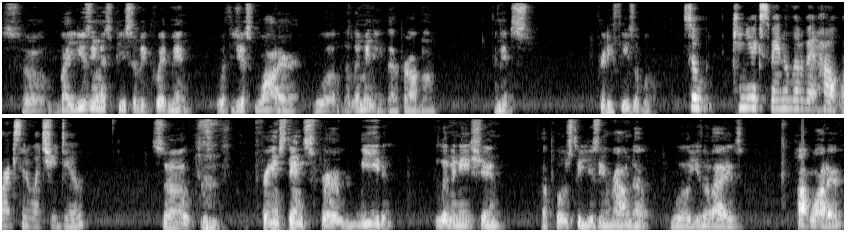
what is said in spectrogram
So by using this piece of equipment with just water, we'll eliminate that problem. And it's pretty feasible. So can you explain a little bit how it works and what you do? So, for instance, for weed elimination, opposed to using Roundup, we'll utilize hot water,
